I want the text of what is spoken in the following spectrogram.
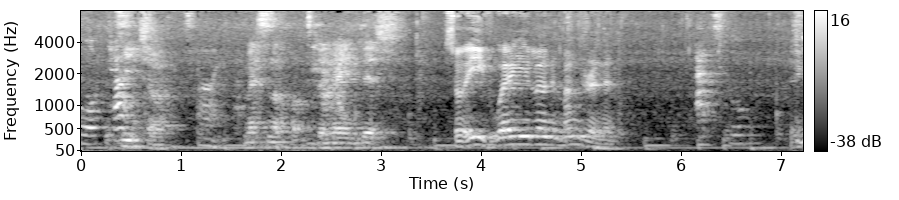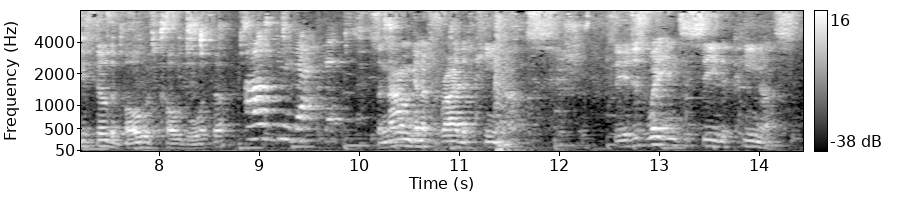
screwed. time. four The teacher Time. messing up the main dish. So Eve, where are you learning Mandarin then? at school. If you could fill the bowl with cold water. I'll do that then. So now I'm gonna fry the peanuts. So you're just waiting to see the peanuts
